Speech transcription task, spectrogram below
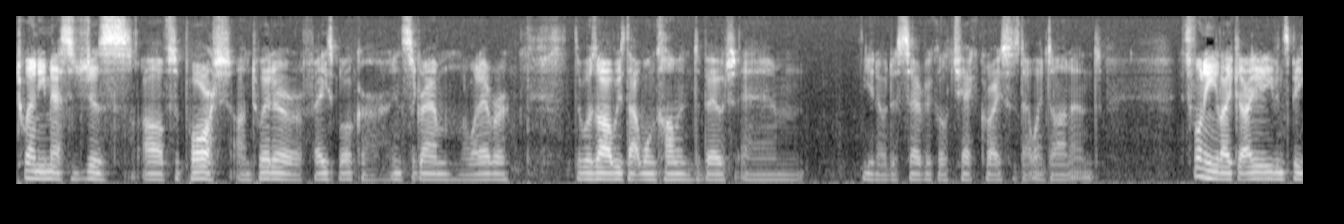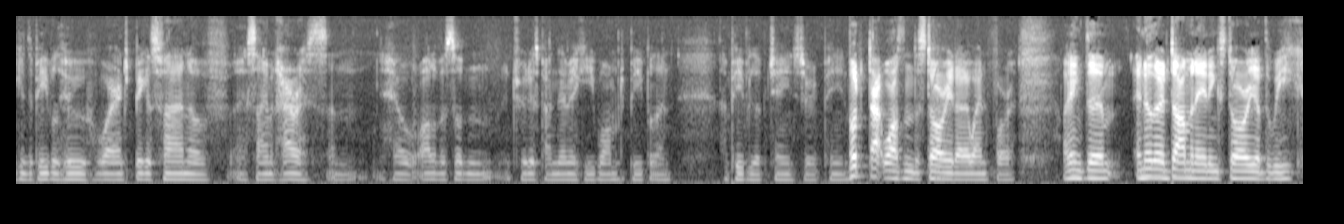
20 messages of support on Twitter or Facebook or Instagram or whatever, there was always that one comment about um, you know the cervical check crisis that went on. And it's funny like i even speaking to people who weren't biggest fan of uh, simon harris and how all of a sudden through this pandemic he warmed people and and people have changed their opinion. But that wasn't the story that i went for. I think the another dominating story of the week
